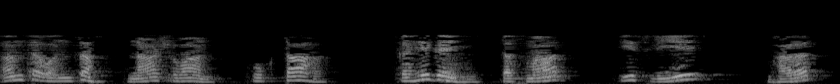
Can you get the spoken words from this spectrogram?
अंतवंत नाशवान, उक्ता। कहे गए हैं, तस्मात इसलिए भारत,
